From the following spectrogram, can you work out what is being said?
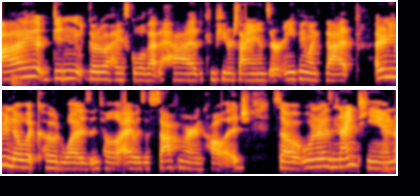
I didn't go to a high school that had computer science or anything like that. I didn't even know what code was until I was a sophomore in college. So when I was 19,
